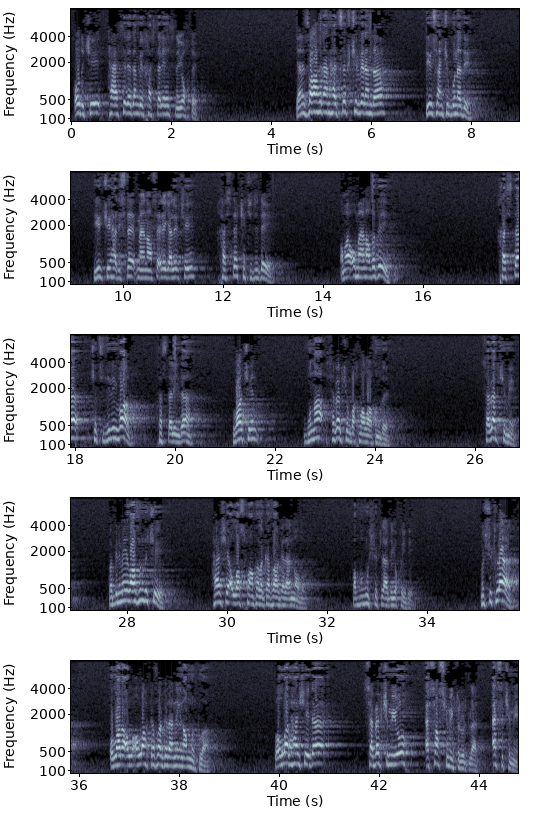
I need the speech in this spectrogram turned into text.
odur ki, təsir edən bir xəstəlik heç nə yoxdur. Yəni, zahirən hədisə fikir verəndə deyirsən ki, bu nədir? Deyir ki, hədisdə mənası elə gəlir ki, xəstə keçici deyil. Amma o mənada deyil. Xəstə keçicilik var xəstəlikdə. Lakin buna səbəb kimi baxmaq lazımdır. Səbəb kimi. Və bilmək lazımdır ki, hər şey Allah subhanət hələ qəza qədərin olur. Və bu müşriklərdə yox idi. Müşriklər, onlara Allah, qəza qədərinə inanmırdılar. Və onlar hər şeydə səbəb kimi yox, əsas kimi itirirдilər, əsl kimi.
